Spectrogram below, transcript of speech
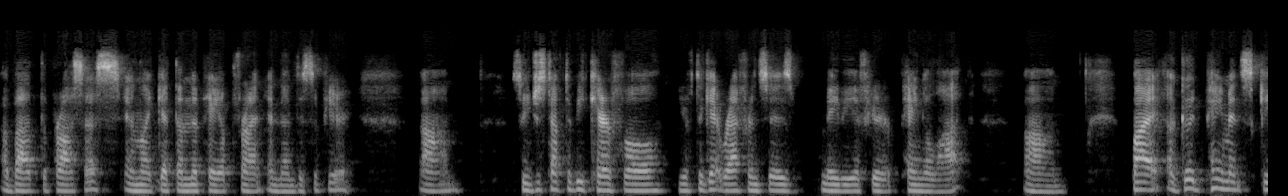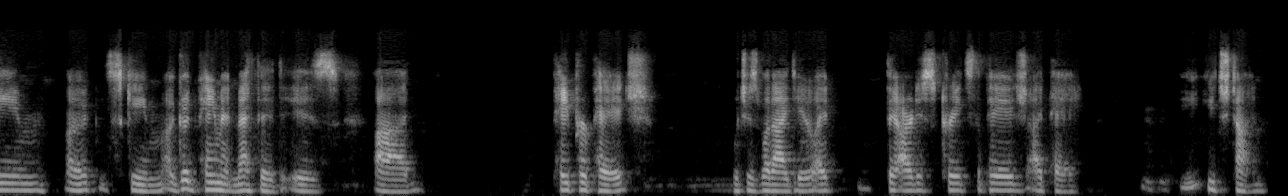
about the process and like get them to pay up front and then disappear. Um, so you just have to be careful. You have to get references maybe if you're paying a lot. Um, but a good payment scheme, a scheme, a good payment method is uh, pay per page, which is what I do. I the artist creates the page, I pay Mhm. e- each time.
